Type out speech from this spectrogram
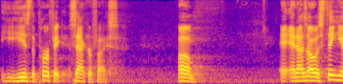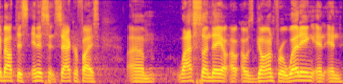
he is the perfect sacrifice. Um, and, and, as I was thinking about this innocent sacrifice, um, last Sunday I, I, was gone for a wedding and, and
